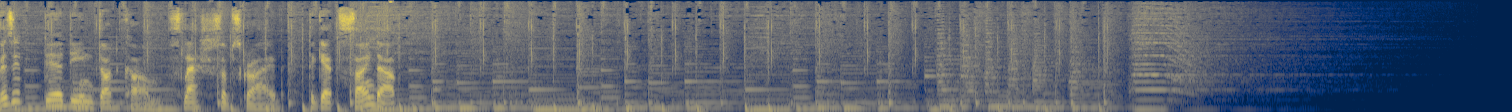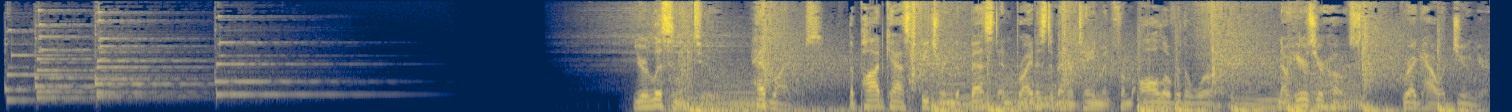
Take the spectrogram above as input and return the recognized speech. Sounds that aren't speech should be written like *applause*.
Visit deardean.com slash subscribe to get signed up You're listening to Headliners, the podcast featuring the best and brightest of entertainment from all over the world. Now here's your host, Greg Howard Jr.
